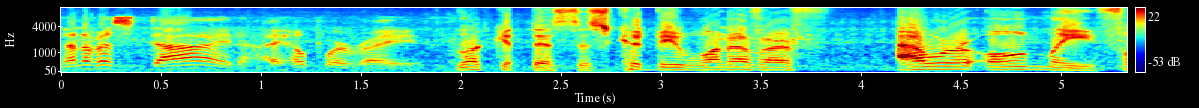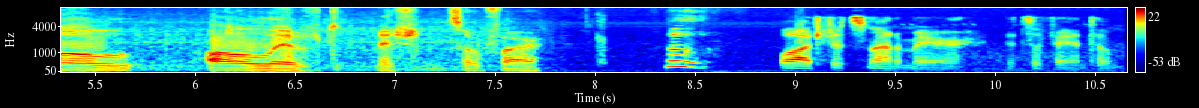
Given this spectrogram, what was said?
None of us died. I hope we're right. Look at this. This could be one of our our only full all lived mission so far. Watch, it's not a mare. It's a phantom.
